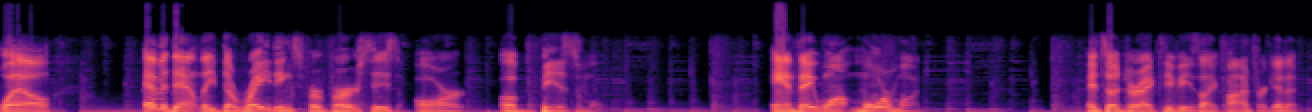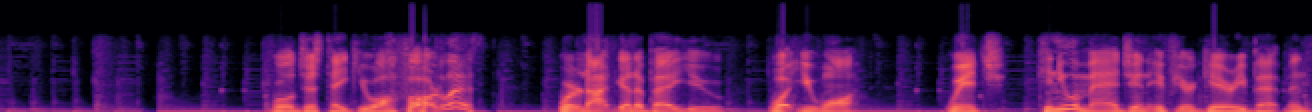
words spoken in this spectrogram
well, evidently the ratings for Versus are abysmal. And they want more money. And so DirecTV's like, fine, forget it. We'll just take you off our list. We're not going to pay you what you want. Which, can you imagine if you're Gary Bettman?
